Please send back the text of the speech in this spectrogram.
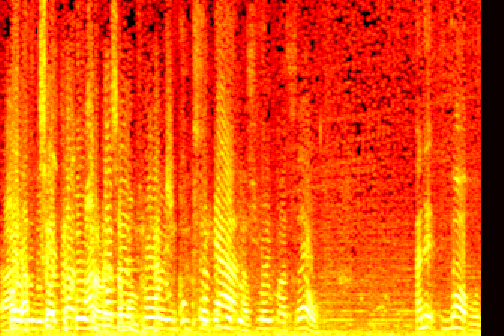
I Well, haven't even got the ti- corner I've and got no someone time to take a Yeah. fucking smoke myself. And it rolled.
